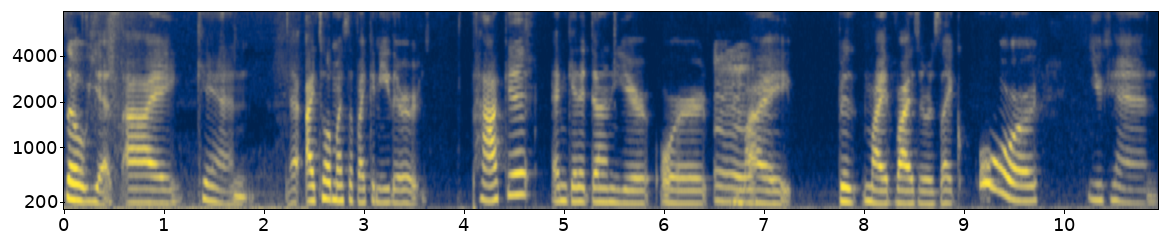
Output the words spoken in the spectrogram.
so yes, I can. I told myself I can either pack it and get it done in a year, or Mm. my my advisor was like, or you can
